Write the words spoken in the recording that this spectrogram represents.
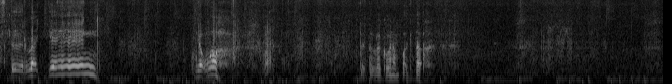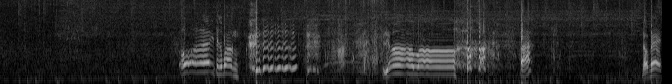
Strike geng. Ya Allah. Tak tahulah korang nampak ke tak. Oi, terbang. ya Allah. ha? Not bad.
